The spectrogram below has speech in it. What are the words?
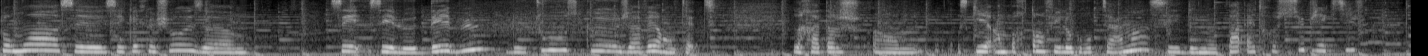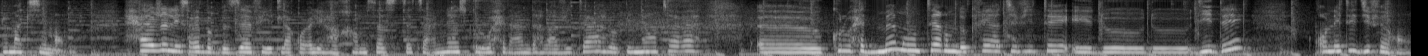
بور موا سي سي كلكو شوز سي سي لو ديبut de tout ce que j'avais en tête لخاطرش ce qui est important في لو جروب تاعنا سي دو ne pas être subjectif le maximum حاجه اللي صعيبه بزاف يتلاقوا عليها خمسة ستة تاع الناس كل واحد عنده لافي تاعه لوبينيون تاعه أه كل واحد ميم en termes de créativité et de de d'idées on était différents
